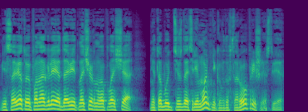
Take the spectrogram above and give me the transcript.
И советую понаглее давить на черного плаща. Не то будете ждать ремонтников до второго пришествия».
